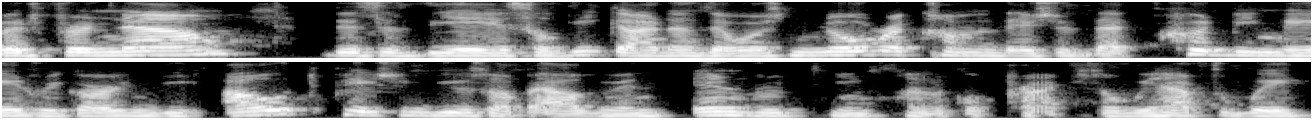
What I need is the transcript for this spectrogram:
But for now, this is the AASLD guidance. There was no recommendation that could be made regarding the outpatient use of albumin in routine clinical practice. So we have to wait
